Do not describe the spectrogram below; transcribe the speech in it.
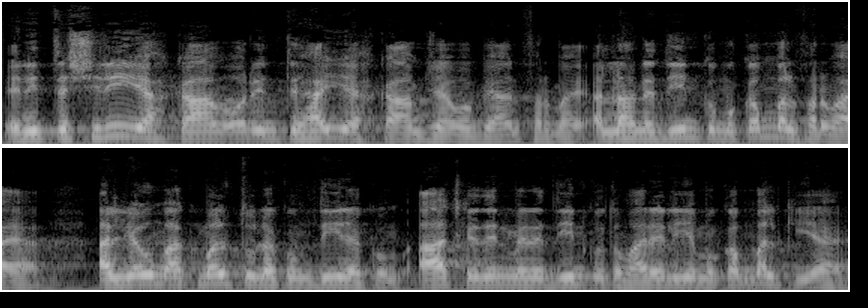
یعنی تشریح احکام اور انتہائی احکام جو ہے وہ بیان فرمائے۔ اللہ نے دین کو مکمل فرمایا۔ الیوم اکمل تو لکم دین اکم آج کے دن میں نے دین کو تمہارے لیے مکمل کیا ہے۔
